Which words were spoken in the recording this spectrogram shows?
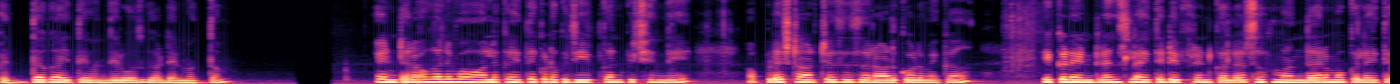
పెద్దగా అయితే ఉంది రోజ్ గార్డెన్ మొత్తం. ఎంటర్ అవగానే మా వాళ్ళకైతే ఇక్కడ ఒక జీప్ కనిపించింది. అప్పుడే స్టార్ట్ చేసేసారు ఆడుకోవడం ఇక. ఇక్కడ ఎంట్రన్స్లో అయితే డిఫరెంట్ కలర్స్ ఆఫ్ మందార మొక్కలు అయితే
